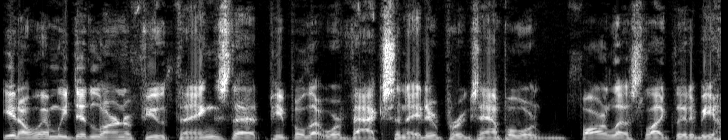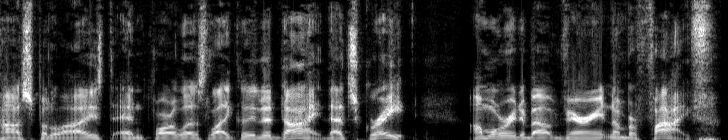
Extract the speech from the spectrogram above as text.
you know, and we did learn a few things that people that were vaccinated, for example, were far less likely to be hospitalized and far less likely to die. That's great. I'm worried about variant number five.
